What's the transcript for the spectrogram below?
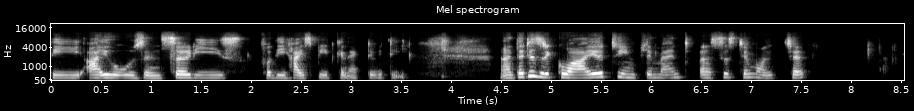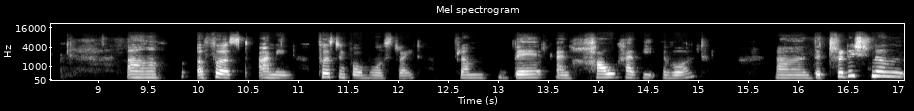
the IOs and SerDes for the high-speed connectivity. Uh, that is required to implement a system on chip. Uh, first, I mean, first and foremost, right, from where and how have we evolved? Uh, the traditional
